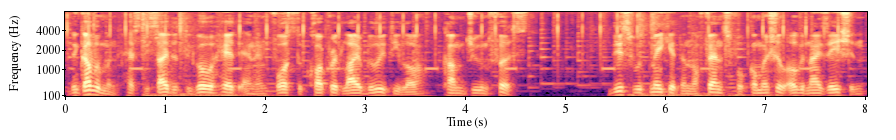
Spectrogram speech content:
The government has decided to go ahead and enforce the corporate liability law come June 1st. This would make it an offense for commercial organization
